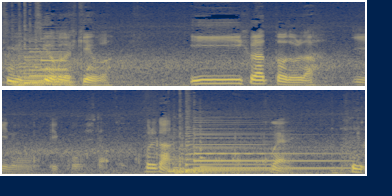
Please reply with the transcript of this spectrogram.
次次のこと弾けんわ。E フラットどれだいいの一個下これか。ここやね。ん？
